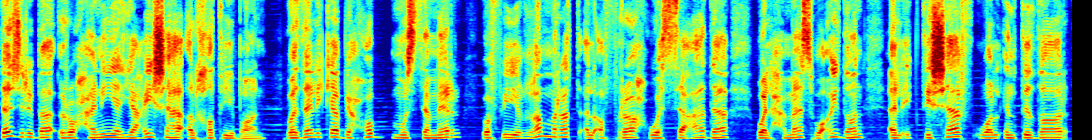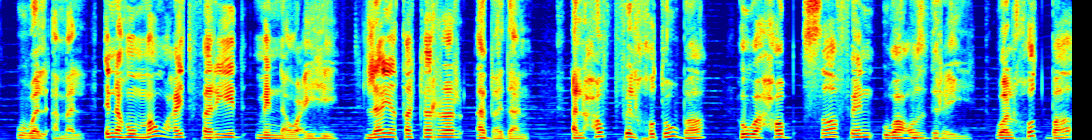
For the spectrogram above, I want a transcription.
تجربة روحانية يعيشها الخطيبان وذلك بحب مستمر وفي غمرة الأفراح والسعادة والحماس وأيضا الاكتشاف والانتظار والأمل. إنه موعد فريد من نوعه لا يتكرر ابدا. الحب في الخطوبة هو حب صاف وعذري والخطبة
